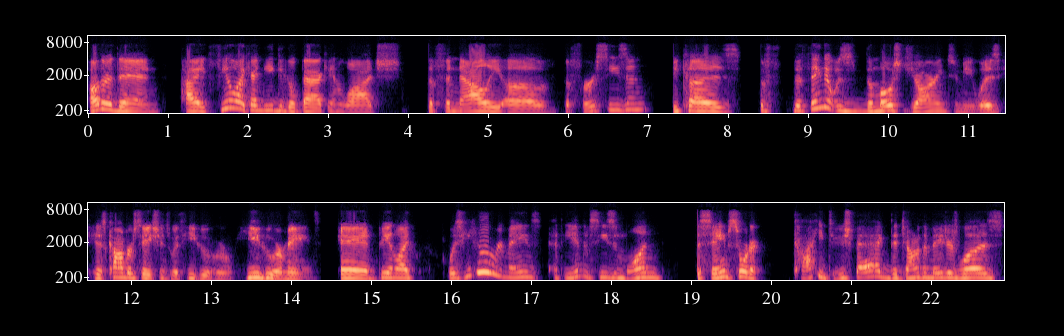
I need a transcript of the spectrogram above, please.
other than I feel like I need to go back and watch the finale of the first season because the the thing that was the most jarring to me was his conversations with he who he who remains. And being like was he who remains at the end of season 1 the same sort of cocky douchebag that Jonathan Majors was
